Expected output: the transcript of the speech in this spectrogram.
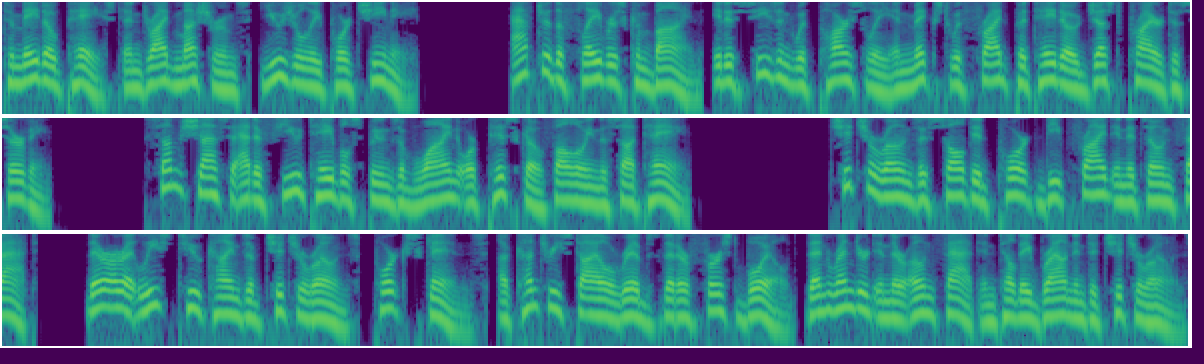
tomato paste and dried mushrooms, usually porcini. After the flavors combine, it is seasoned with parsley and mixed with fried potato just prior to serving. Some chefs add a few tablespoons of wine or pisco following the sautéing. Chicharrones is salted pork deep-fried in its own fat. There are at least two kinds of chicharrones, pork skins, a country-style ribs that are first boiled, then rendered in their own fat until they brown into chicharrones.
